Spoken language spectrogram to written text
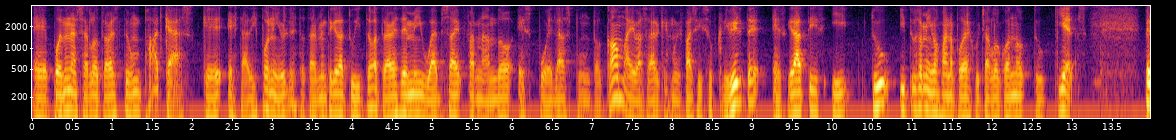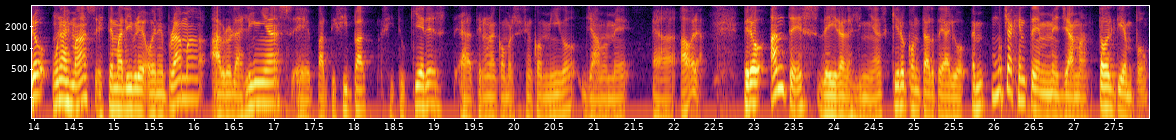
eh, pueden hacerlo a través de un podcast que está disponible, es totalmente gratuito, a través de mi website fernandoespuelas.com. Ahí vas a ver que es muy fácil suscribirte, es gratis y tú y tus amigos van a poder escucharlo cuando tú quieras. Pero una vez más, es tema libre hoy en el programa, abro las líneas, eh, participa si tú quieres tener una conversación conmigo, llámame eh, ahora. Pero antes de ir a las líneas, quiero contarte algo. Em, mucha gente me llama todo el tiempo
